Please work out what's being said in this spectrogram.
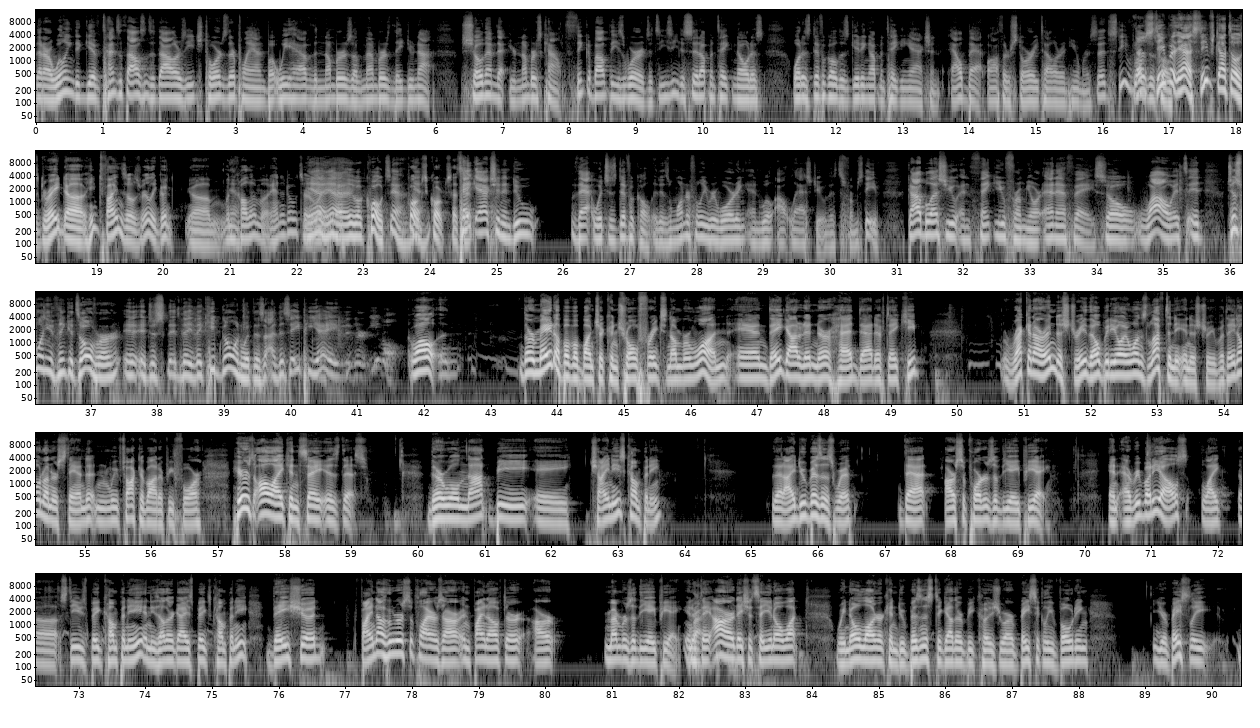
that are willing to give tens of thousands of dollars each towards their plan, but we have the numbers of members. They do not. Show them that your numbers count. Think about these words. It's easy to sit up and take notice. What is difficult is getting up and taking action. Al Batt, author, storyteller, and humorist. Uh, Steve No, Steve, yeah, Steve's got those great. Uh, he finds those really good. Um, what do Yeah. you call them? Uh, anecdotes or Yeah, what? yeah, well, quotes, yeah. Quotes, yeah. quotes. That's Take it. action and do that which is difficult. It is wonderfully rewarding and will outlast you. That's from Steve. God bless you and thank you from your NFA. So wow, it's it. Just when you think it's over, it, it just it, they they keep going with this. Uh, this APA, they're evil. Well, they're made up of a bunch of control freaks, number one, and they got it in their head that if they keep wrecking our industry, they'll be the only ones left in the industry. But they don't understand it, and we've talked about it before. Here's all I can say is this there will not be a Chinese company that I do business with that are supporters of the APA and everybody else, like uh, Steve's big company and these other guys' big company, they should find out who their suppliers are and find out if there are members of the APA. And if they are, they should say, you know what, we no longer can do business together because you are basically voting. You're basically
